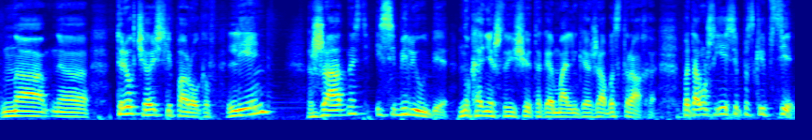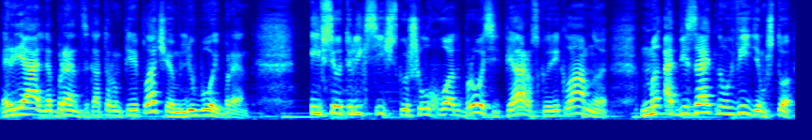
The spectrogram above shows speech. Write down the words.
на э, трех человеческих пороков. Лень, жадность и себелюбие. Ну, конечно, еще и такая маленькая жаба страха. Потому что если поскребсти реально бренд, за которым мы переплачиваем, любой бренд, и всю эту лексическую шелуху отбросить, пиаровскую, рекламную, мы обязательно увидим, что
